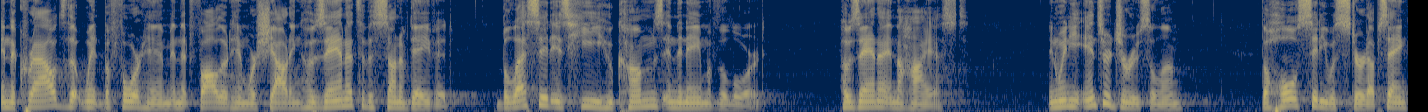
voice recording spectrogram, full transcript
And the crowds that went before him and that followed him were shouting, Hosanna to the Son of David. Blessed is he who comes in the name of the Lord. Hosanna in the highest. And when he entered Jerusalem, the whole city was stirred up, saying,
